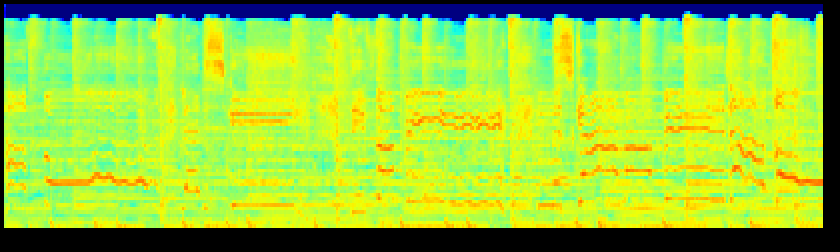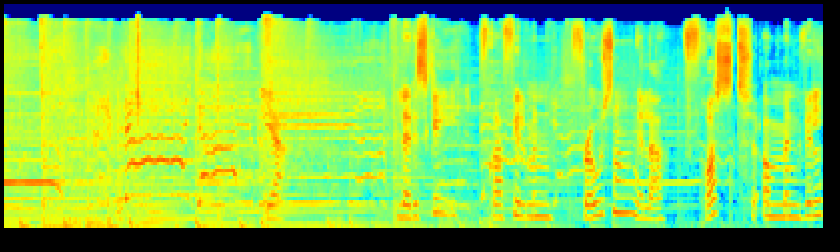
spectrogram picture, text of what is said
har fået. Lad det ske, det er forbi med skam og bitter råd. Når jeg bliver... Ja. Lad det ske fra filmen Frozen, eller Frost, om man vil.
